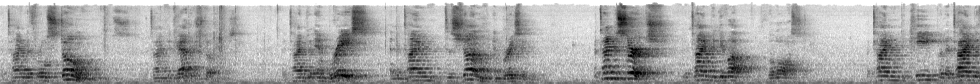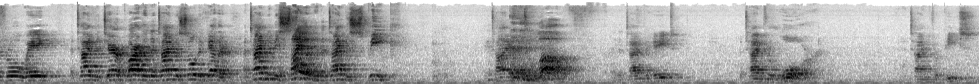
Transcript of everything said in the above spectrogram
A time to throw stones. A time to gather stones. A time to embrace and a time to shun embracing. A time to search. A time to give up the lost. Time to keep and a time to throw away. A time to tear apart and a time to sew together. A time to be silent and a time to speak. A time to love and a time to hate. A time for war. And a time for peace.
